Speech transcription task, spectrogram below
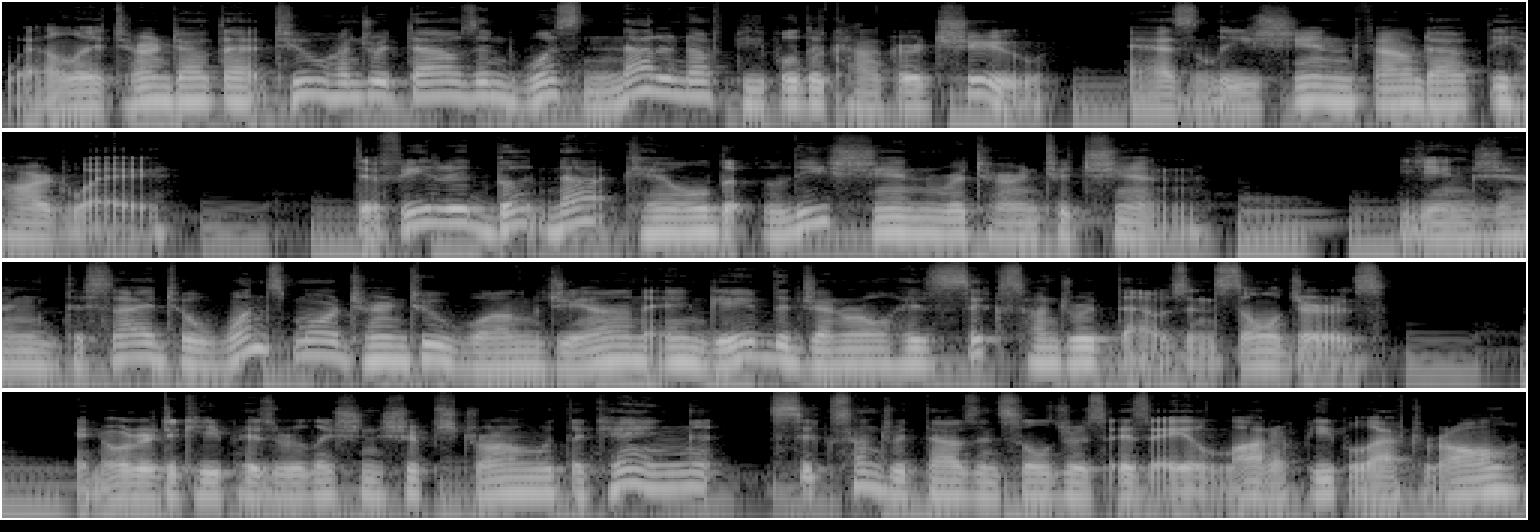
Well, it turned out that 200,000 was not enough people to conquer Chu, as Li Xin found out the hard way. Defeated but not killed, Li Xin returned to Qin. Ying Zheng decided to once more turn to Wang Jian and gave the general his 600,000 soldiers. In order to keep his relationship strong with the king, 600,000 soldiers is a lot of people after all,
